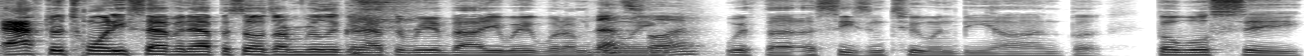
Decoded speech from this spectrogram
After 27 episodes, I'm really gonna have to reevaluate what I'm That's doing fine. with a, a season two and beyond. But but we'll see.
